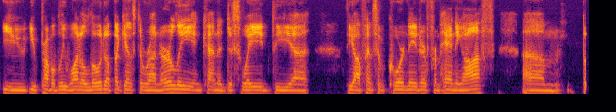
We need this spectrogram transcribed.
you you probably want to load up against a run early and kind of dissuade the uh, the offensive coordinator from handing off. Um, but,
